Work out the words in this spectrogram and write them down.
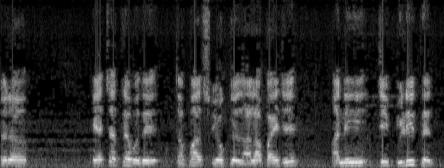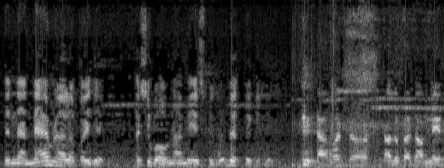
तर याच्यातल्यामध्ये तपास योग्य झाला पाहिजे आणि जे पीडित आहेत त्यांना न्याय मिळाला पाहिजे अशी भावना आम्ही एसपीकडून व्यक्त केली. शेटावत तालुका जामनेर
